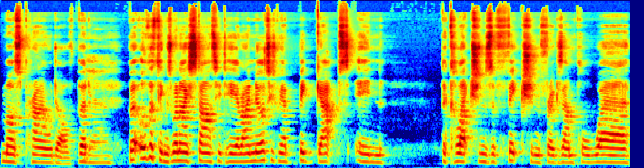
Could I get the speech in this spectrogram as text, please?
most proud of. But Yeah. but other things, when I started here, I noticed we had big gaps in the collections of fiction, for example, where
